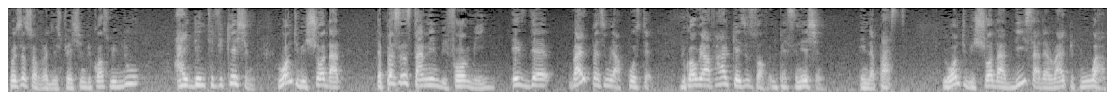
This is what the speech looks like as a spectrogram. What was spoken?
process of registration because we do identification. We want to be sure that the person standing before me is the right person we have posted because we have had cases of impersonation in the past. We want to be sure that these are the right people who have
